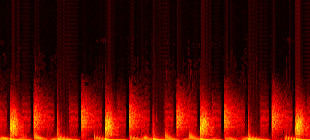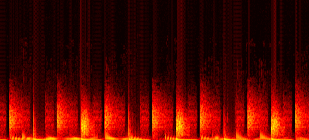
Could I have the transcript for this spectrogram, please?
Thank you.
